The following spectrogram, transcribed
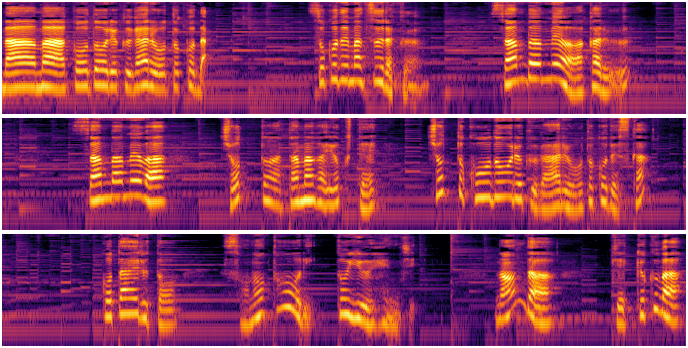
まあまあ行動力がある男だ。そこで松浦くん、三番目はわかる？三番目は、ちょっと頭が良くて、ちょっと行動力がある男ですか？答えると、その通りという返事。なんだ、結局は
